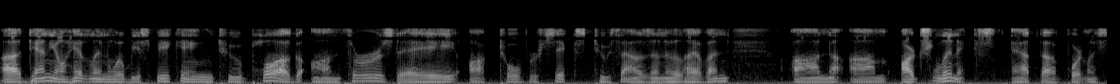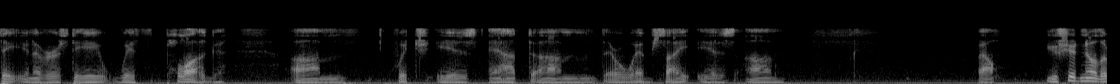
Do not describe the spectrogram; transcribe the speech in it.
uh, Daniel Hedlund will be speaking to Plug on Thursday, October 6, 2011, on um, Arch Linux at uh, Portland State University with Plug, um, which is at um, their website is um, well you should know the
